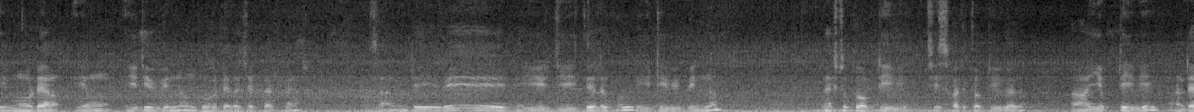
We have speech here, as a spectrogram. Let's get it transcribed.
ఈ మూడే ఈ ఈటీవీ విన్ ఇంకొకటి ఏదో చెప్పారు సన్ టీవీ ఈ Zee Telugu ETV win next top TV చీ సారీ తోప్ టీవీ కాదు యుప్ టీవీ అంటే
